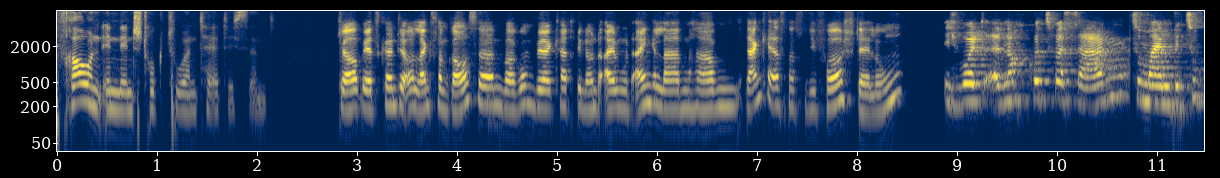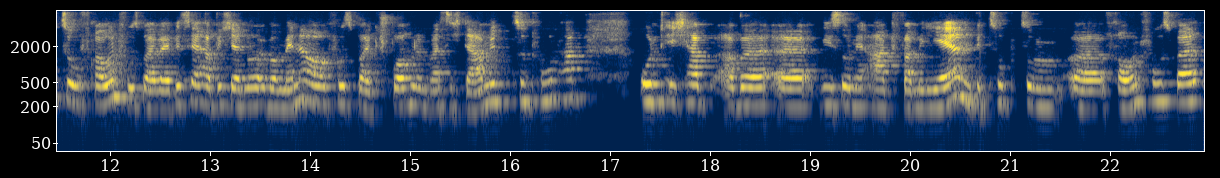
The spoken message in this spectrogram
Frauen in den Strukturen tätig sind. Ich glaube, jetzt könnt ihr auch langsam raushören, warum wir Katrin und Almut eingeladen haben. Danke erstmal für die Vorstellung. Ich wollte äh, noch kurz was sagen zu meinem Bezug zu Frauenfußball, weil bisher habe ich ja nur über Männerfußball gesprochen und was ich damit zu tun habe. Und ich habe aber äh, wie so eine Art familiären Bezug zum äh, Frauenfußball.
